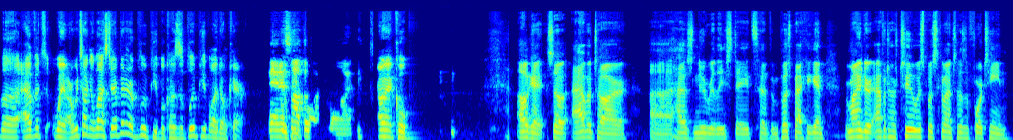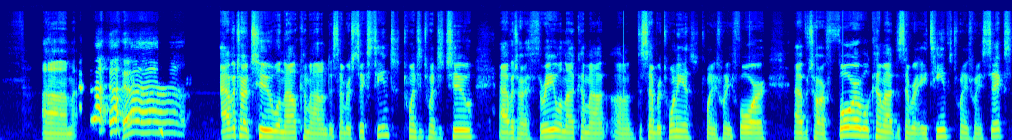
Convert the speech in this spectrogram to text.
the avatar? Wait, are we talking Last Airbender or Blue People? Because the Blue People, I don't care. And it's not the one you want. Okay, cool. Okay, so Avatar uh, has new release dates have been pushed back again. Reminder: Avatar Two was supposed to come out in 2014. Um, Avatar 2 will now come out on December 16th, 2022. Avatar 3 will now come out on December 20th, 2024. Avatar 4 will come out December 18th, 2026.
